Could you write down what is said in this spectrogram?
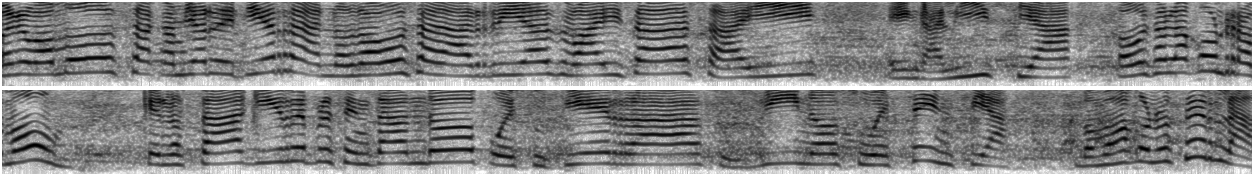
Bueno, vamos a cambiar de tierra, nos vamos a las Rías Baixas, ahí en Galicia. Vamos a hablar con Ramón, que nos está aquí representando pues su tierra, sus vinos, su esencia. Vamos a conocerla.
